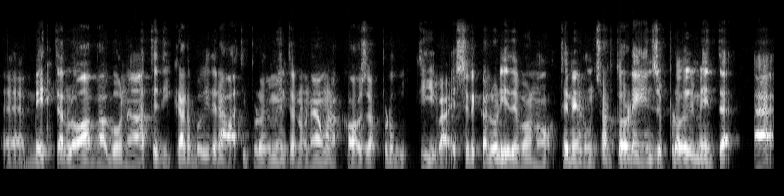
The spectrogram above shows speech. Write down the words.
eh, metterlo a vagonate di carboidrati probabilmente non è una cosa produttiva e se le calorie devono tenere un certo range probabilmente è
